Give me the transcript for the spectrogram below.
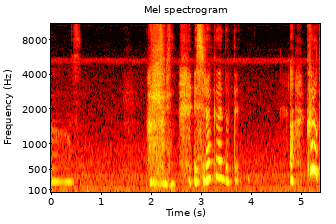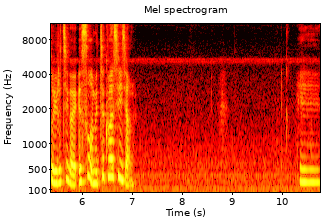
ます え知らんくない？だって。あ黒と色違い。えそうめっちゃ詳しいじゃん。へえ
